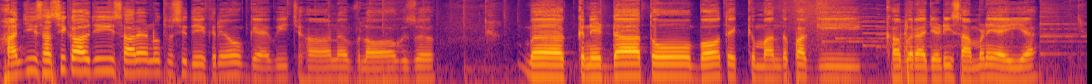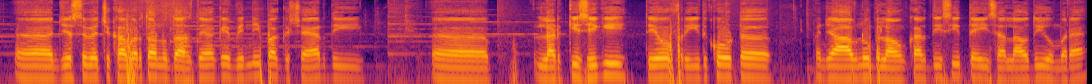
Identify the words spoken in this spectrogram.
ਹਾਂਜੀ ਸਤਿ ਸ਼੍ਰੀ ਅਕਾਲ ਜੀ। ਸਾਰਿਆਂ ਨੂੰ ਤੁਸੀਂ ਦੇਖ ਰਹੇ ਹੋ ਗੈਵੀ ਚਹਾਨ ਵਲੌਗਸ ਅ, ਕੈਨੇਡਾ ਤੋਂ ਬਹੁਤ ਇੱਕ ਮੰਦਭਾਗੀ ਖਬਰ ਹੈ ਜਿਹੜੀ ਸਾਹਮਣੇ ਆਈ ਹੈ ਜਿਸ ਵਿੱਚ ਖਬਰ ਤੁਹਾਨੂੰ ਦੱਸਦੇ ਹਾਂ ਕਿ ਵਿੰਨੀਪੱਗ ਸ਼ਹਿਰ ਦੀ ਲੜਕੀ ਸੀਗੀ ਤੇ ਉਹ ਫਰੀਦਕੋਟ ਪੰਜਾਬ ਨੂੰ ਬਿਲੋਂਗ ਕਰਦੀ ਸੀ 23 ਸਾਲਾ ਉਹਦੀ ਉਮਰ ਹੈ।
